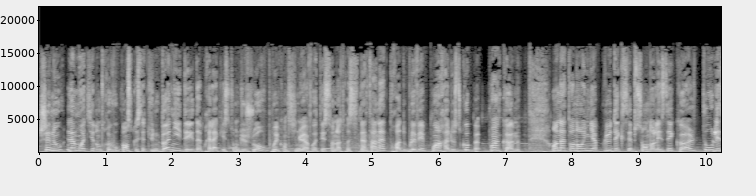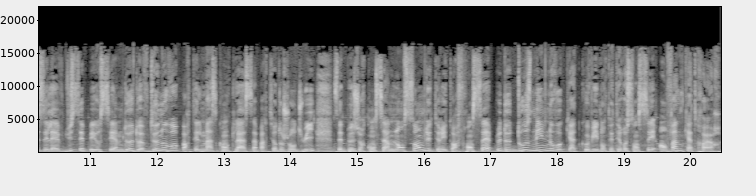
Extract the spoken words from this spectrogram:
Chez nous, la moitié d'entre vous pense que c'est une bonne idée d'après la question du jour. Vous pouvez continuer à voter sur notre site internet www.radioscoop.com. En attendant, il n'y a plus d'exception dans les écoles. Tous les élèves du CP au CM2 doivent de nouveau porter le masque en classe à partir d'aujourd'hui. Cette mesure concerne l'ensemble du territoire français. Plus de 12 000 nouveaux cas de Covid ont été recensés en 24 heures.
